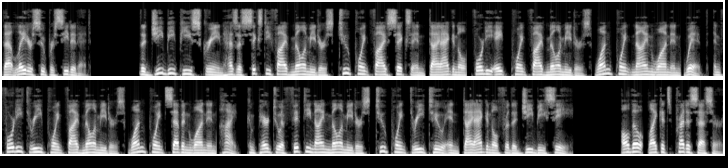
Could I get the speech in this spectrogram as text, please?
that later superseded it. The GBP screen has a 65 mm 2.56 in diagonal, 48.5 mm 1.91 in width, and 43.5 mm 1.71 in height, compared to a 59 mm 2.32 in diagonal for the GBC. Although, like its predecessor,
